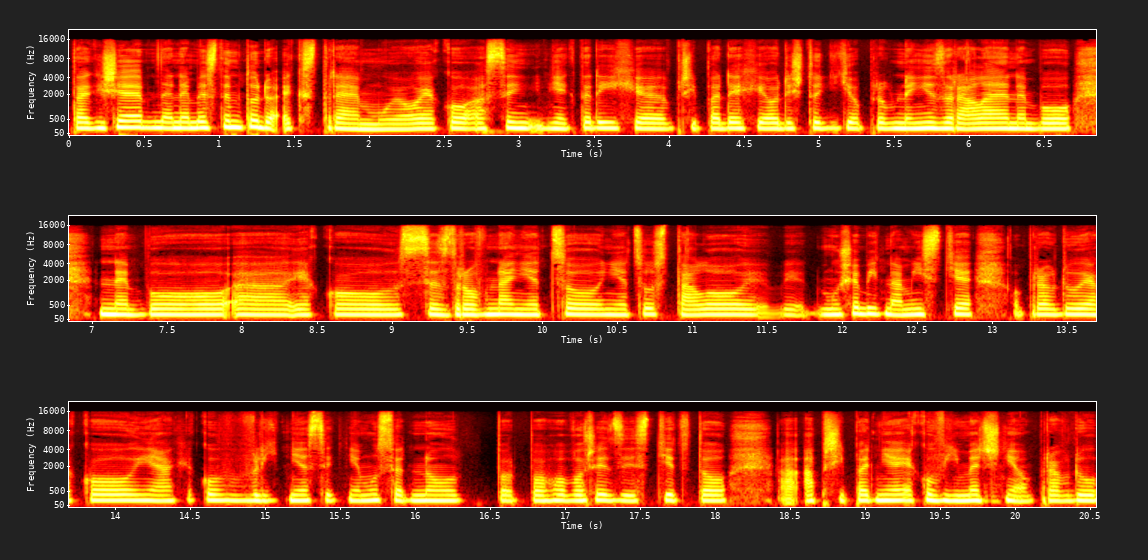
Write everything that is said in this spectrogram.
takže nemyslím to do extrému, jo, jako asi v některých uh, případech, jo, když to dítě opravdu není zralé nebo, nebo jako se zrovna něco, něco stalo, může být na místě opravdu jako nějak jako vlítně si k němu sednout, po, pohovořit, zjistit to a, a případně jako výjimečně opravdu,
